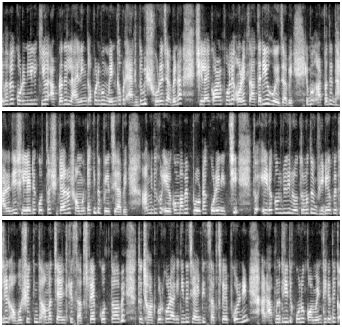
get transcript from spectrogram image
এভাবে করে নিলে কী হয়? আপনাদের লাইনিং কাপড় এবং মেন কাপড় একদমই সরে যাবে না। সেলাই করার ফলে অনেক তাড়াতাড়িও হয়ে যাবে এবং আপনাদের ধারে যে সেলাইটা করতে সেটারও সময়টা কিন্তু বেঁচে যাবে। আমি দেখুন এরকমভাবে পুরোটা করে নিচ্ছি। তো এরকম যদি নতুন নতুন ভিডিও পেতে চান, অবশ্যই কিন্তু আমার চ্যানেলটিকে সাবস্ক্রাইব করতে হবে। তো ঝটপট করে আগে কিন্তু চ্যানেলটি সাবস্ক্রাইব করে নিন। আর আপনাদের যদি কোনো কমেন্ট থেকে থাকে,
